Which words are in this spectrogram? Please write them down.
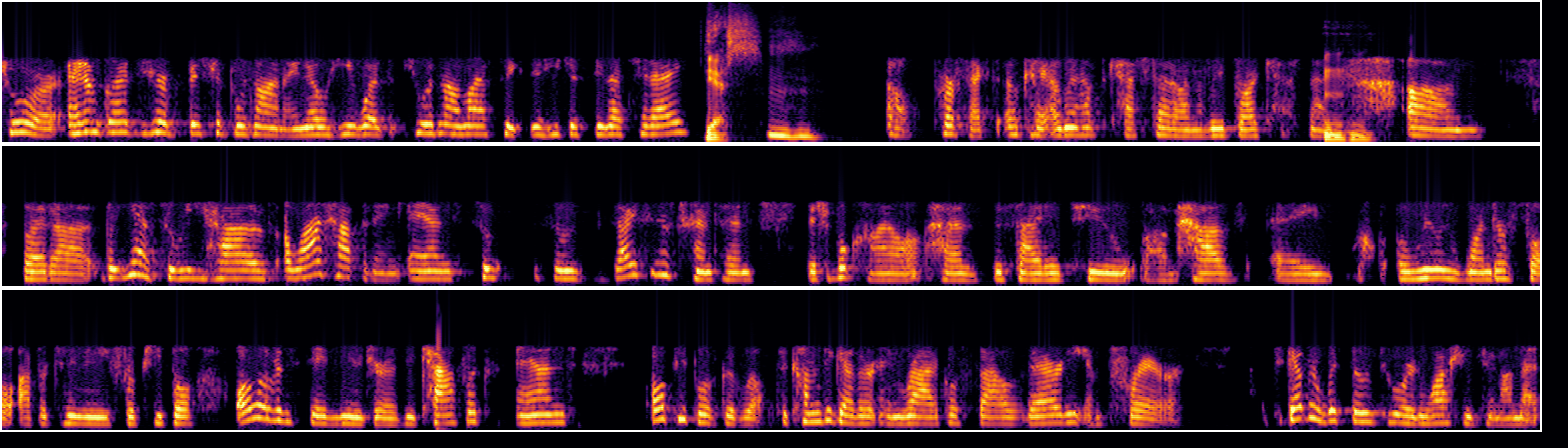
sure. And I'm glad to hear Bishop was on. I know he was he was on last week. Did he just do that today? Yes. Mm-hmm. Oh, perfect. Okay, I'm gonna have to catch that on the rebroadcast then. Mm-hmm. Um, but uh, but yeah, so we have a lot happening, and so so Diocese of Trenton, Bishop O'Connell has decided to um, have a a really wonderful opportunity for people all over the state of New Jersey, Catholics and all people of goodwill, to come together in radical solidarity and prayer, together with those who are in Washington on that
